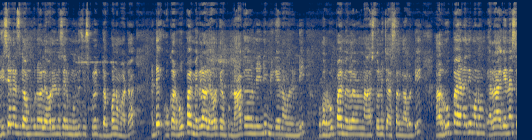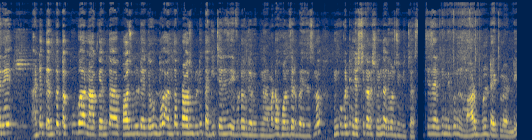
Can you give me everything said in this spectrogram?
రీసేలర్స్గా అమ్ముకునే వాళ్ళు ఎవరైనా సరే ముందు చూసుకునే డబ్బు అనమాట అంటే ఒక రూపాయి మిగలాలి ఎవరికైనా. ఇప్పుడు నాకైనా మీకైనా ఉండండి. ఒక రూపాయి మిగలాలన్న ఆశతోనే చేస్తాం కాబట్టి ఆ రూపాయి అనేది మనం ఎలాగైనా సరే అంటే ఎంత తక్కువగా నాకు ఎంత పాసిబిలిటీ అయితే ఉందో అంత పాసిబిలిటీ తగ్గించి అనేది ఇవ్వడం జరుగుతుంది అనమాట హోల్సేల్ ప్రైజెస్లో ఇంకొకటి నెక్స్ట్ కలెక్షన్ ఉంది అది కూడా చూపించేస్తాను వచ్చేసరికి మీకు మార్బుల్ టైప్లో అండి.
